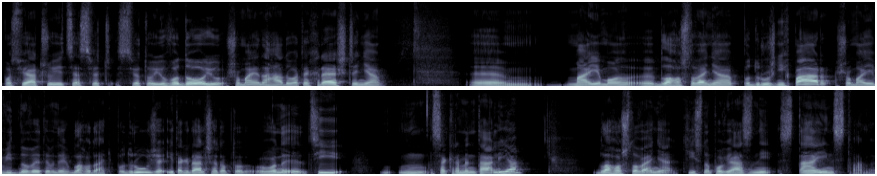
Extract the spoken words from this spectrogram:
посвячується свят- святою водою, що має нагадувати хрещення. Ем, Маємо е, благословення подружніх пар, що має відновити в них благодать подружжя і так далі. Тобто вони ці сакраменталія, благословення тісно пов'язані з таїнствами.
